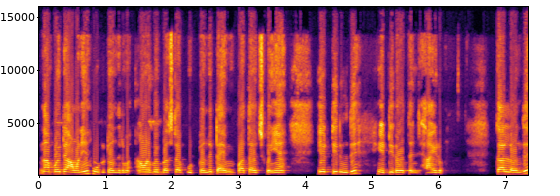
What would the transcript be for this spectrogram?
நான் போயிட்டு அவனையும் விட்டுட்டு வந்துடுவேன் அவனை போய் பஸ் ஸ்டாப் விட்டு வந்து டைம் பார்த்தா வச்சுக்கோயேன் எட்டு இருபது எட்டு இருபத்தஞ்சு ஆயிடும். காலைல வந்து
